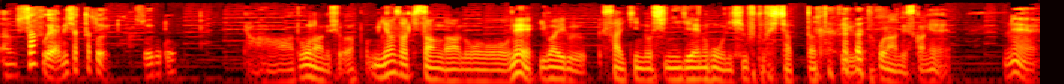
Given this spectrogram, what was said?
あのスタッフが辞めちゃったとか、そういうこと？いやーどうなんでしょう。やっぱ宮崎さんがあのね、いわゆる最近の死にゲーの方にシフトしちゃったっていうところなんですかね。ね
